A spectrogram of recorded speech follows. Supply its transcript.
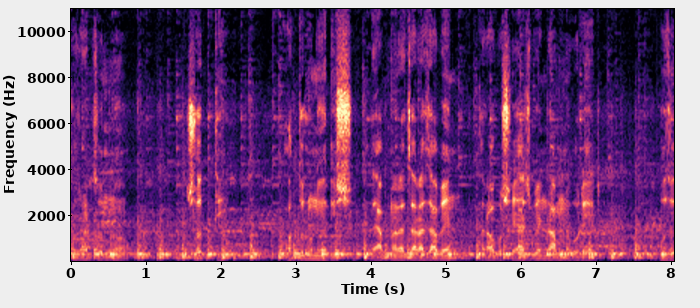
ঘোরার জন্য। সত্যি, অতুলনীয় দৃশ্য। তাই আপনারা যারা যাবেন, তারা অবশ্যই আসবেন রামনগরের পুজো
